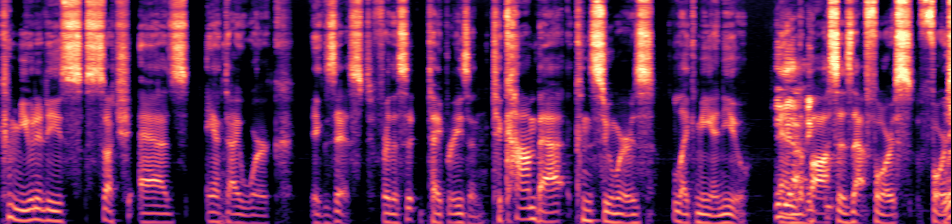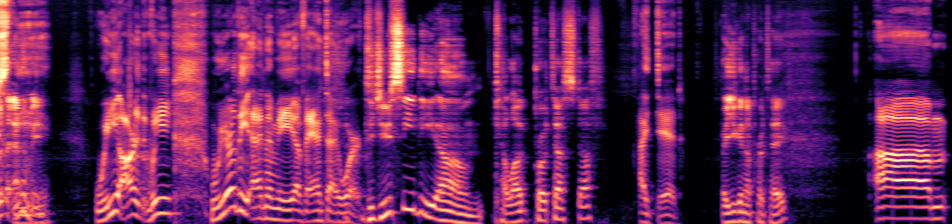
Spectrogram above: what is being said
communities such as anti-work exist for this type of reason to combat consumers like me and you and yeah, the bosses that force force the, the enemy. We are we we are the enemy of anti-work. Did you see the um Kellogg protest stuff? I did. Are you going to partake? Um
